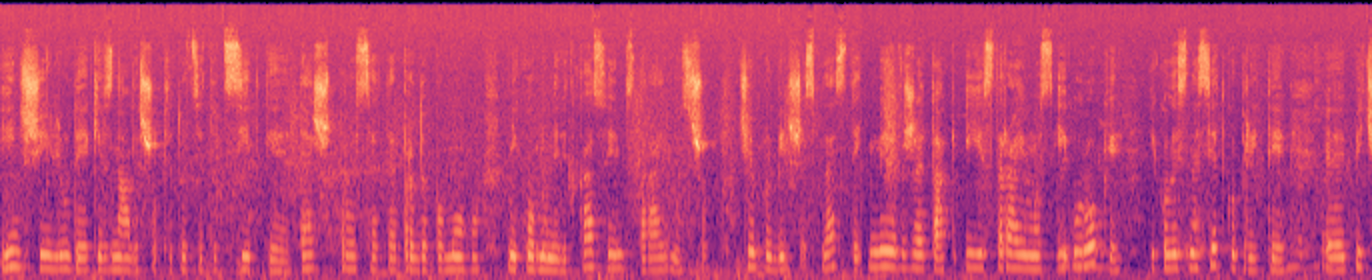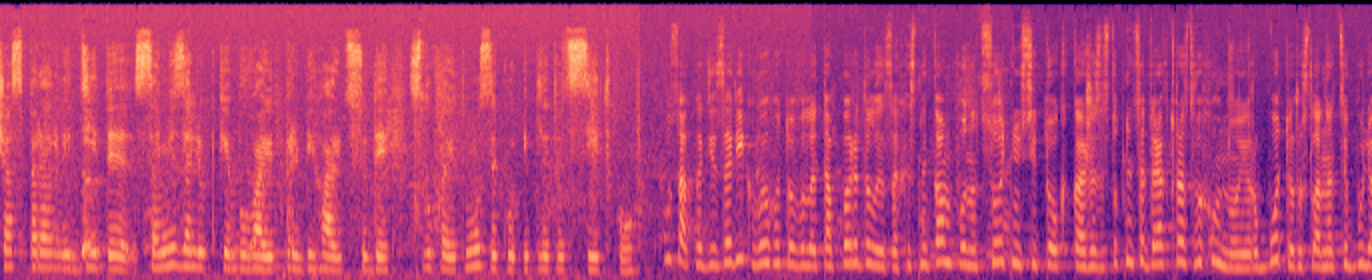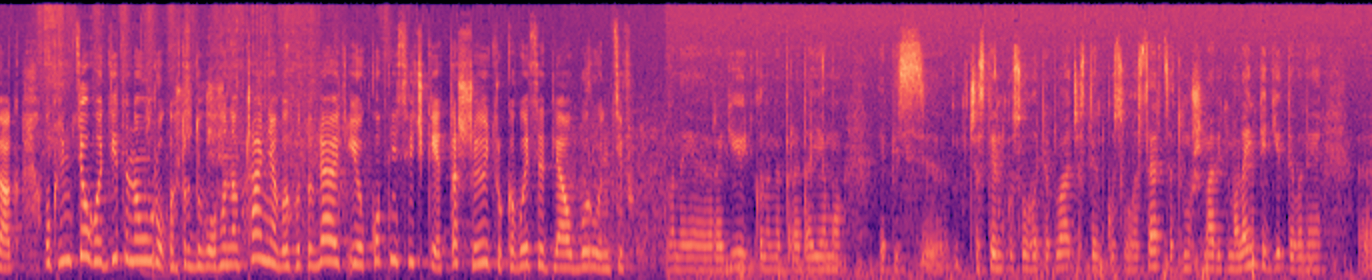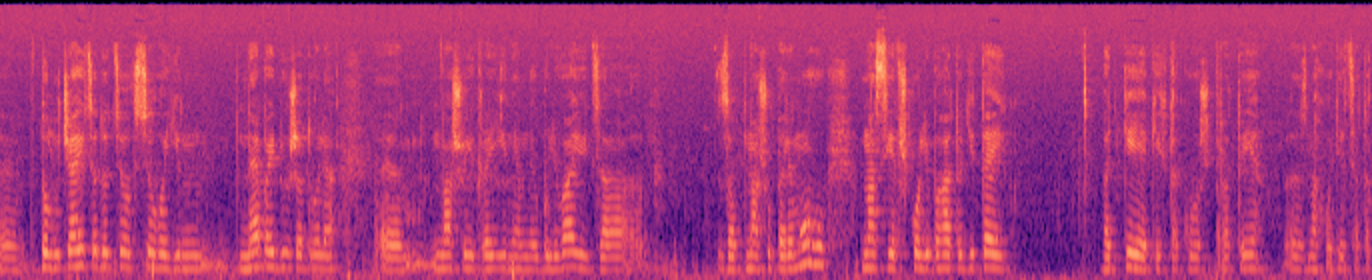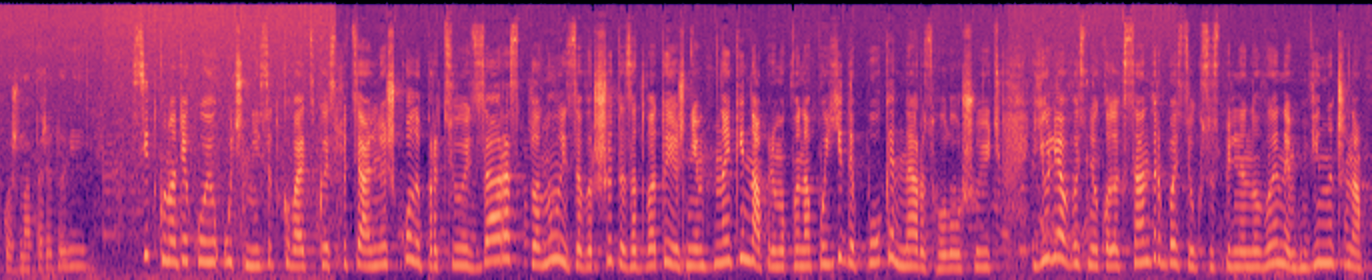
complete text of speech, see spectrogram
інші люди, які знали, що плетуться тут сітки, теж просять про допомогу. Нікому не відказуємо, стараємось, щоб чим побільше сплести. Ми вже так і стараємось і уроки, і колись на сітку прийти. Е, Під час перерви діти самі залюбки бувають, прибігають сюди, слухають музику і плетуть сітку. У закладі за рік виготовили та передали захисникам понад сотню сіток, каже заступниця директора з виховної роботи Руслана Цибуляк. Окрім цього, діти на уроках трудового навчання виготовляють і окопні свічки та шиють рукавиці для оборонців. Вони радіють, коли ми передаємо якусь е, частинку свого тепла, частинку свого серця, тому що навіть маленькі діти вони е, долучаються до цього всього, їм не байдужа доля е, нашої країни. Вони вболівають за, за нашу перемогу. У нас є в школі багато дітей, батьки, яких також брати е, знаходяться також на передовій. Сітку, над якою учні Сітковецької спеціальної школи працюють зараз, планують завершити за два тижні. На який напрямок вона поїде, поки не розголошують. Юлія Вознюк, Олександр Базюк, Суспільне новини, Вінниччина.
